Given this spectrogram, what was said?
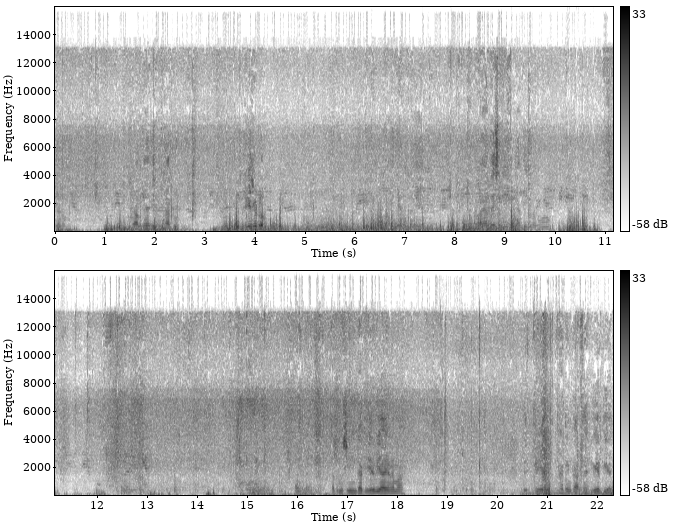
ਚਲੋ, ਚੱਲਦੇ ਆ ਜੀ ਘਰ ਨੂੰ ਠੀਕ ਛੋਟੂ। ਆ ਜਾਂਦੇ ਸੰਨੀ ਜਾਂਦੀ ਜੀ ਪਸ਼ੂਆਂ ਨੂੰ। ਅੱਜ ਮਸ਼ੀਨ ਦਾ ਗੇਅਰ ਵੀ ਆ ਜਾਣਾ ਮਾ ਫੇਰ ਕਟਿੰਗ ਕਰਦੇ ਆ ਗੇਅਰ ਦੀ ਅੱਜ।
